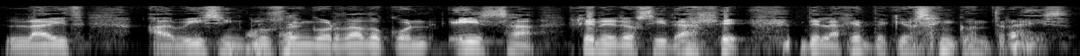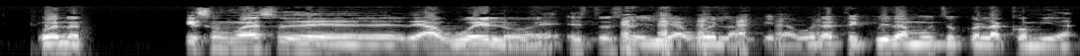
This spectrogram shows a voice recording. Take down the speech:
light habéis incluso engordado con esa generosidad de, la gente que os encontráis? Bueno, eso más de abuelo, ¿eh? Esto es de abuela, que la abuela te cuida mucho con la comida.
